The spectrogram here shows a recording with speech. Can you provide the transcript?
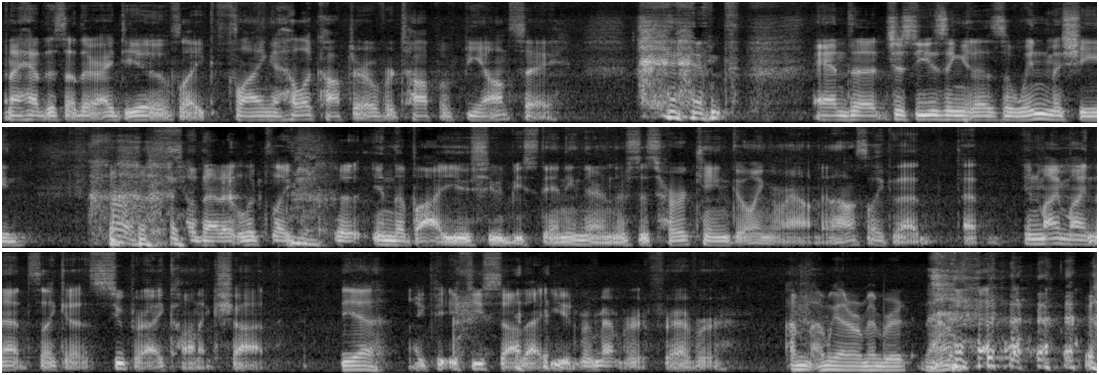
And I had this other idea of like flying a helicopter over top of Beyonce and and uh, just using it as a wind machine so that it looked like the, in the bayou she would be standing there and there's this hurricane going around and I was like that that in my mind that's like a super iconic shot. Yeah. Like if you saw that you'd remember it forever. I'm, I'm going to remember it now.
